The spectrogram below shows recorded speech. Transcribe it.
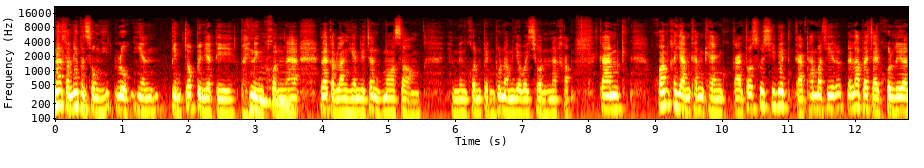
ณตอนนี้เพิ่นส่งลูกเรียนปินจบปริญญาตรีไปหนึ่งคนนะฮะและกำลังเรียนอยู่ชั้นมสองหนึ่งคนเป็นผู้นำเยาวชนนะครับ การความขยันขันแข็งการต่อสู้ชีวิต การทำอาชีพได้รับรายจ่ายครัวเรือน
